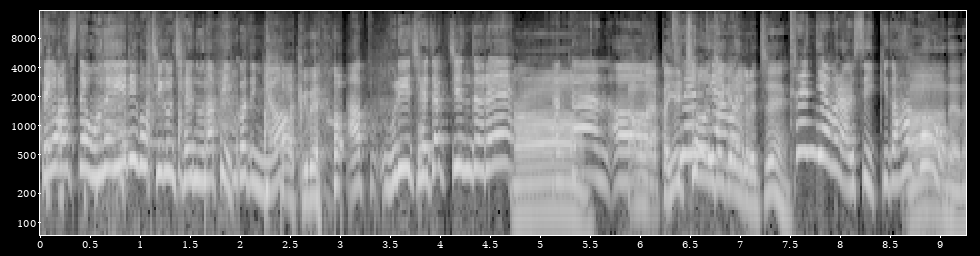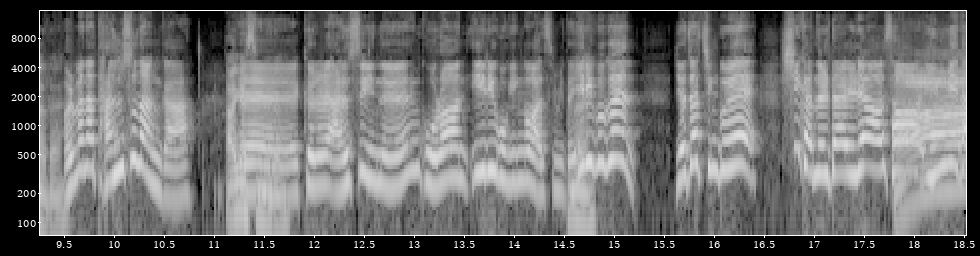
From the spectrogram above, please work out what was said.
제가 봤을 때 오늘 1위 곡 지금 제 눈앞에 있거든요. 아, 그래요? 앞 우리 제작진들의 아. 약간 어 아, 약간 일차원적이라 그랬지? 트렌디함을 알 수 있기도 하고 아. 얼마나 단순한가. 알겠습니다. 예, 그를 알 수 있는 그런 1위 곡인 것 같습니다. 네. 1위 곡은 여자친구의 시간을 달려서입니다.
